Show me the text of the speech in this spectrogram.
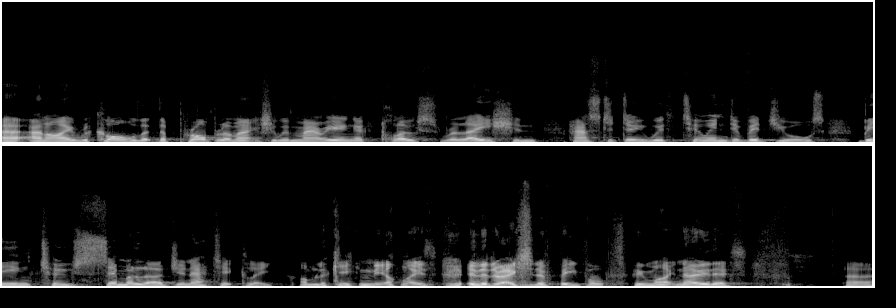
Uh, and I recall that the problem actually with marrying a close relation has to do with two individuals being too similar genetically. I'm looking in the eyes in the direction of people who might know this. Uh,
